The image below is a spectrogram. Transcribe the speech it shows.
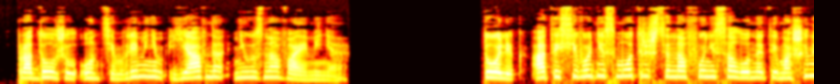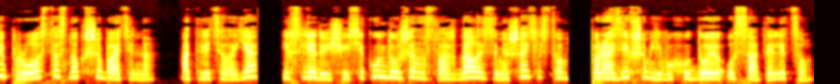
– продолжил он тем временем, явно не узнавая меня. «Толик, а ты сегодня смотришься на фоне салона этой машины просто сногсшибательно», – ответила я и в следующую секунду уже наслаждалась замешательством, поразившим его худое усатое лицо.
